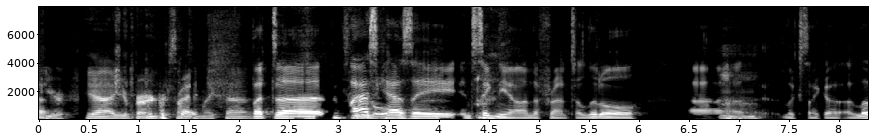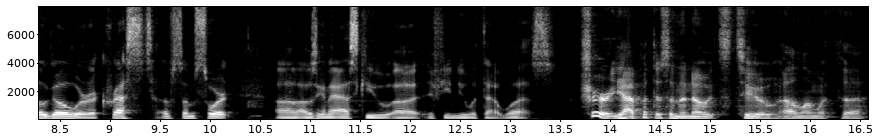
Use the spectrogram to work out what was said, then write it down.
Yeah. you're yeah, you're burned or Right. something like that. But uh, the flask has a insignia on the front, a little uh, Mhm. looks like a, a logo or a crest of some sort. Uh, I was going to ask you uh, if you knew what that was. Sure, yeah, I put this in the notes too, along with the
